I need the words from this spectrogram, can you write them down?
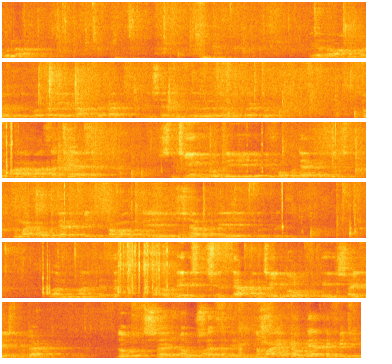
Gurnar. Eu nu am proiectul de hotărâre, că am plecat din ședință rândul trecut. Suma a rămas aceeași. Și ce include focul de artificii? Numai focul de artificii sau alte și alte surprize? La manifestări. Deci ce înseamnă cei 260 de milioane? 226 de mii. Numai foc de artificii?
